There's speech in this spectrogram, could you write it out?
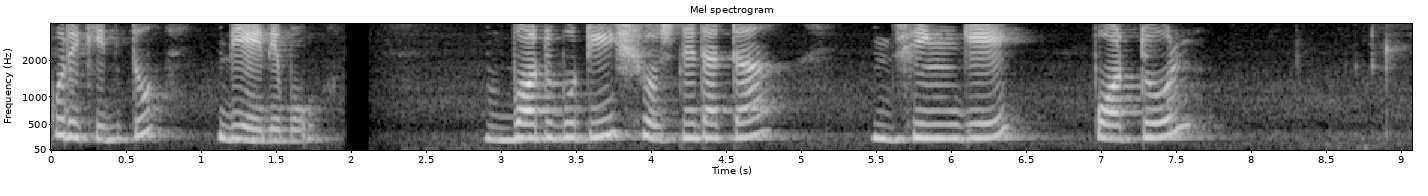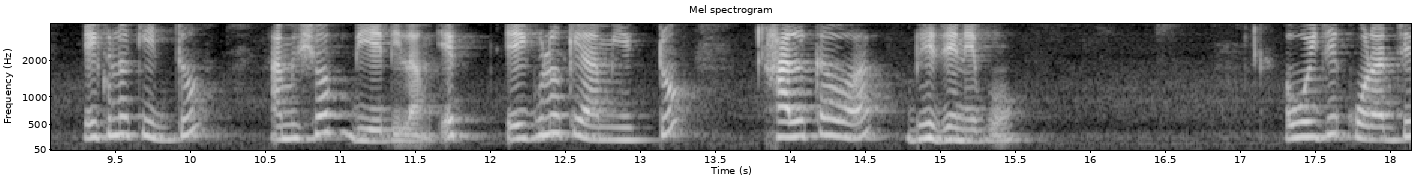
করে কিন্তু দিয়ে দেব। বটবটি সজনে ডাঁটা, ঝিঙ্গে, পটল, এগুলো কিন্তু আমি সব দিয়ে দিলাম। এক এইগুলোকে আমি একটু হালকা ভেজে নেব। ওই যে কড়ার যে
